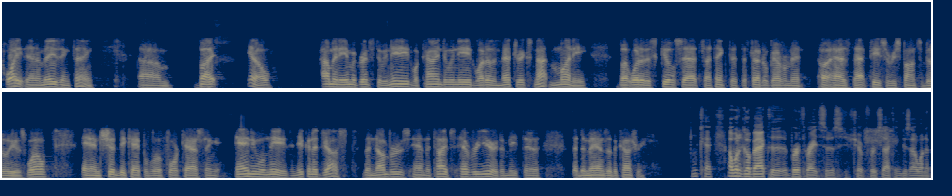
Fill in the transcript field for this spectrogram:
quite an amazing thing. Um, but you know, how many immigrants do we need? What kind do we need? What are the metrics? Not money, but what are the skill sets? I think that the federal government uh, has that piece of responsibility as well, and should be capable of forecasting annual needs, and you can adjust the numbers and the types every year to meet the the demands of the country. Okay, I want to go back to the birthright citizenship for a second because I want to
